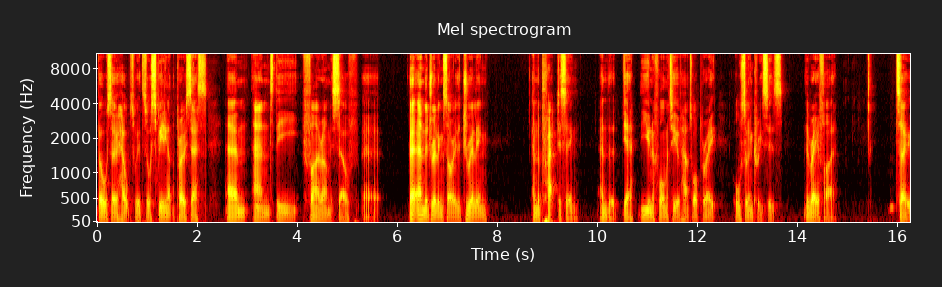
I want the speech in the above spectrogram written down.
but also helps with sort of speeding up the process um, and the firearm itself uh, and the drilling. Sorry, the drilling and the practicing and the yeah the uniformity of how to operate also increases the rate of fire. So,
